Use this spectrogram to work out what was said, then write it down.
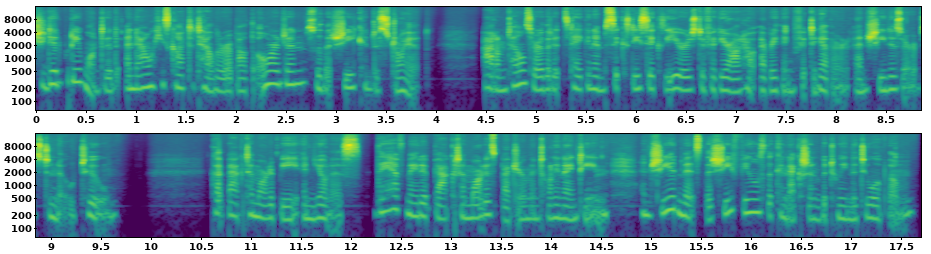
She did what he wanted, and now he's got to tell her about the origin so that she can destroy it. Adam tells her that it's taken him 66 years to figure out how everything fit together, and she deserves to know too. Cut back to Marta B and Jonas. They have made it back to Marta's bedroom in 2019, and she admits that she feels the connection between the two of them.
